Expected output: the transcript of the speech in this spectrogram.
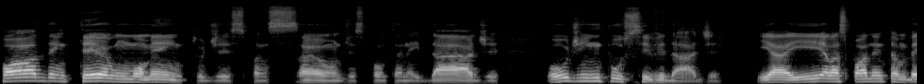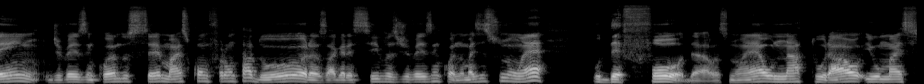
podem ter um momento de expansão, de espontaneidade ou de impulsividade. E aí elas podem também, de vez em quando, ser mais confrontadoras, agressivas de vez em quando. Mas isso não é o default delas, não é o natural e o mais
